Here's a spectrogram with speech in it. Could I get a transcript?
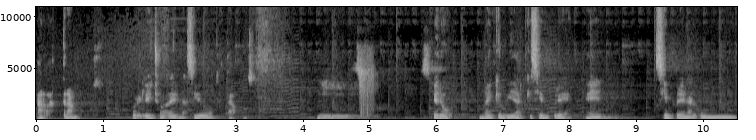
arrastramos por el hecho de haber nacido donde estamos. Y, pero no hay que olvidar que siempre en, siempre en algún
